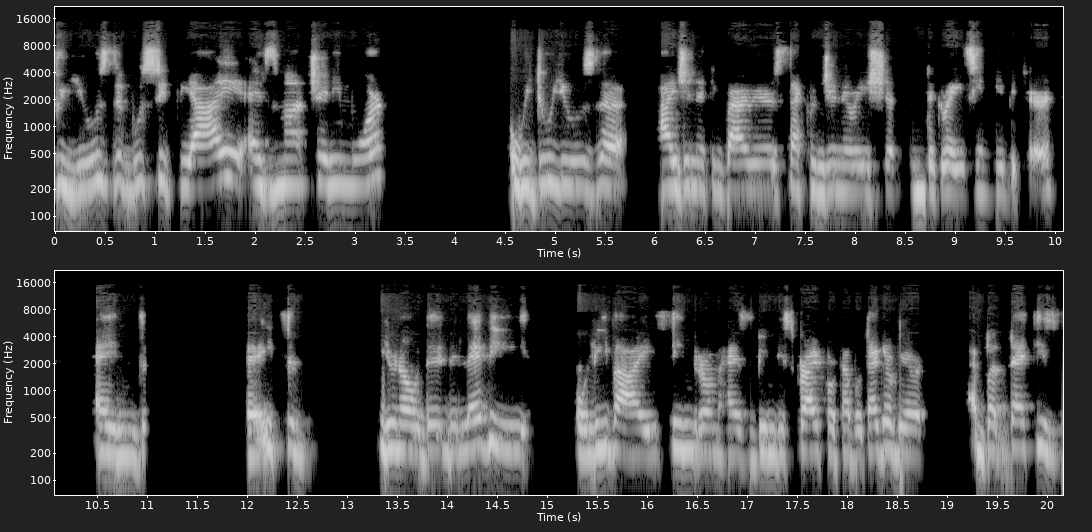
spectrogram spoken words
to use the boosted PI as much anymore. We do use the high genetic barriers, second generation integrase inhibitor. And uh, it's a, you know, the, the LEVI or syndrome has been described for cabotegravir, but that is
